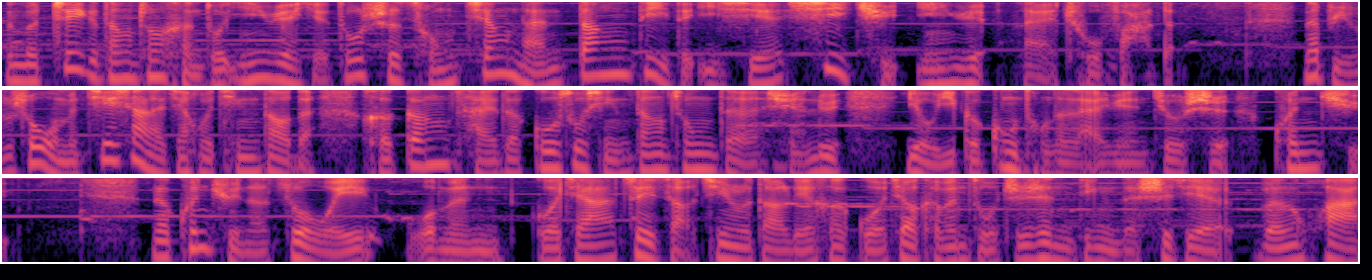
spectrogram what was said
那么这个当中很多音乐也都是从江南当地的一些戏曲音乐来出发的。那比如说我们接下来将会听到的和刚才的《姑苏行》当中的旋律有一个共同的来源，就是昆曲。那昆曲呢，作为我们国家最早进入到联合国教科文组织认定的世界文化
